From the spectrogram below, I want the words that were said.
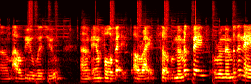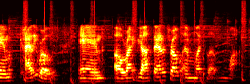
um, I will be with you um, in full face, alright? So remember the face, remember the name, Kailee Rose, and alright, y'all stay out of trouble, and much love. Mwah.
